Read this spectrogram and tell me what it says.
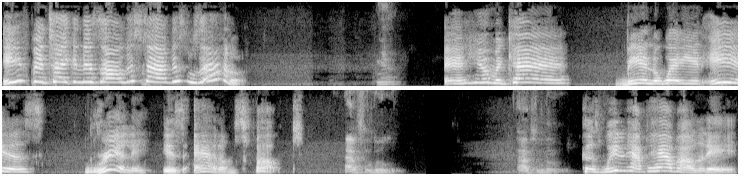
Eve been taking this all this time. This was Adam. Yeah. And humankind being the way it is really is Adam's fault. Absolutely. Absolutely. Because we didn't have to have all of that.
